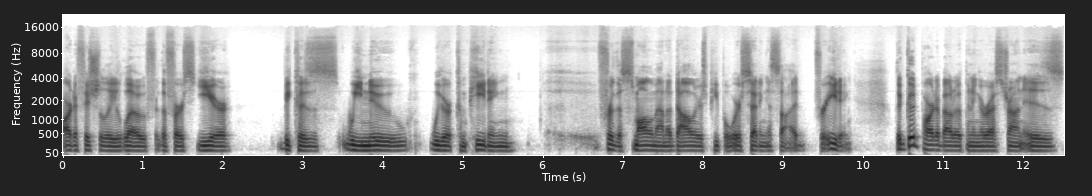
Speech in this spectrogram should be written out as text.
artificially low for the first year because we knew we were competing uh, for the small amount of dollars people were setting aside for eating. The good part about opening a restaurant is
